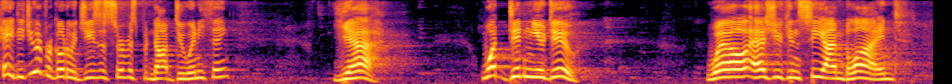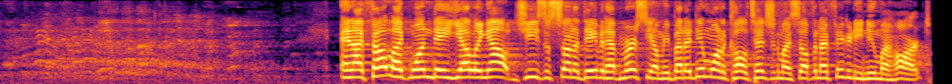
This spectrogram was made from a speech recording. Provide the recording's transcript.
Hey, did you ever go to a Jesus service but not do anything? Yeah. What didn't you do? Well, as you can see, I'm blind. And I felt like one day yelling out, Jesus, son of David, have mercy on me, but I didn't want to call attention to myself, and I figured he knew my heart.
